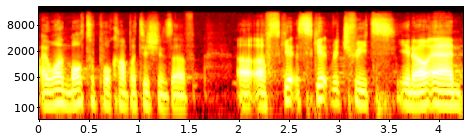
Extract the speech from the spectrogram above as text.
I won multiple competitions of, uh, of skit, skit retreats, you know, and,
